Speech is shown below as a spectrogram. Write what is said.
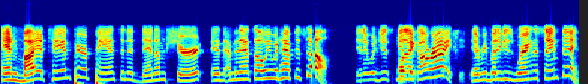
and buy a tan pair of pants and a denim shirt, and I mean that's all we would have to sell, and it would just be Well, like, all right, everybody is wearing the same thing.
